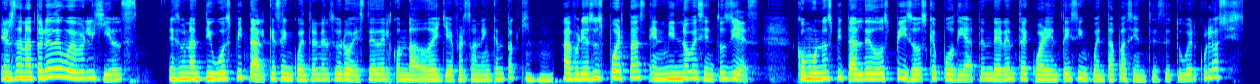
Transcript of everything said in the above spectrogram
el sanatorio de Waverly Hills es un antiguo hospital que se encuentra en el suroeste del condado de Jefferson en Kentucky. Abrió sus puertas en 1910 como un hospital de dos pisos que podía atender entre 40 y 50 pacientes de tuberculosis.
